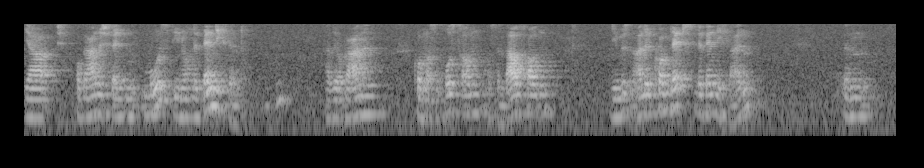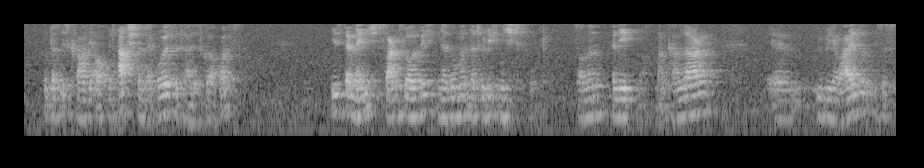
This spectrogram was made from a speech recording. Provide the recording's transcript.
ja Organe spenden muss, die noch lebendig sind. Also die Organe kommen aus dem Brustraum, aus dem Bauchraum, die müssen alle komplett lebendig sein. Ähm, und das ist quasi auch mit Abstand der größte Teil des Körpers, ist der Mensch zwangsläufig in der Summe natürlich nicht tot, sondern er lebt noch. Man kann sagen, äh, üblicherweise ist, es,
